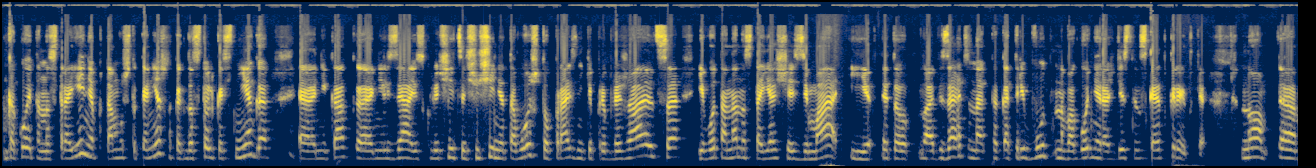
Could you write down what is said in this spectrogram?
какое-то настроение, потому что, конечно, когда столько снега, э, никак э, нельзя исключить ощущение того, что праздники приближаются, и вот она настоящая зима, и это обязательно как атрибут новогодней рождественской открытки. Но э,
